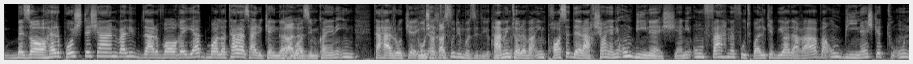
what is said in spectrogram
به ظاهر پشتشن ولی در واقعیت بالاتر از هریکین دارن بله. بازی می‌کنن. یعنی این تحرکه مشخص بود این بازی دیگه همینطوره و این پاس درخشان یعنی اون بینش یعنی اون فهم فوتبالی که بیاد عقب و اون بینش که تو اون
